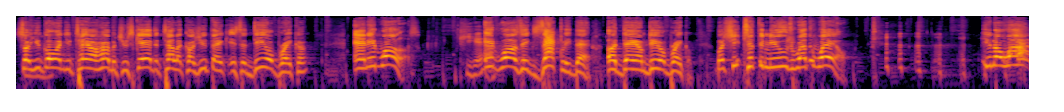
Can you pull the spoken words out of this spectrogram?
So you go and you tell her, but you scared to tell her because you think it's a deal breaker, and it was. Yeah. It was exactly that, a damn deal breaker. But she took the news rather well. you know why?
